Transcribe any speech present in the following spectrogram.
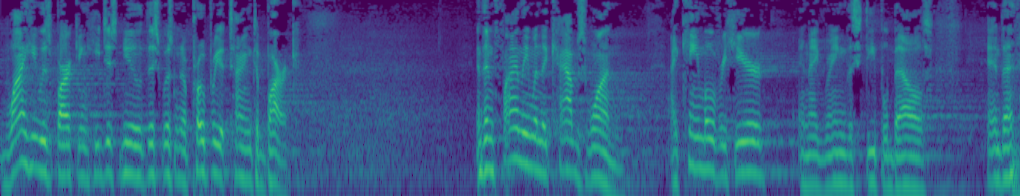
why he was barking. He just knew this was an appropriate time to bark. And then finally, when the Cavs won, I came over here and I rang the steeple bells. And then.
